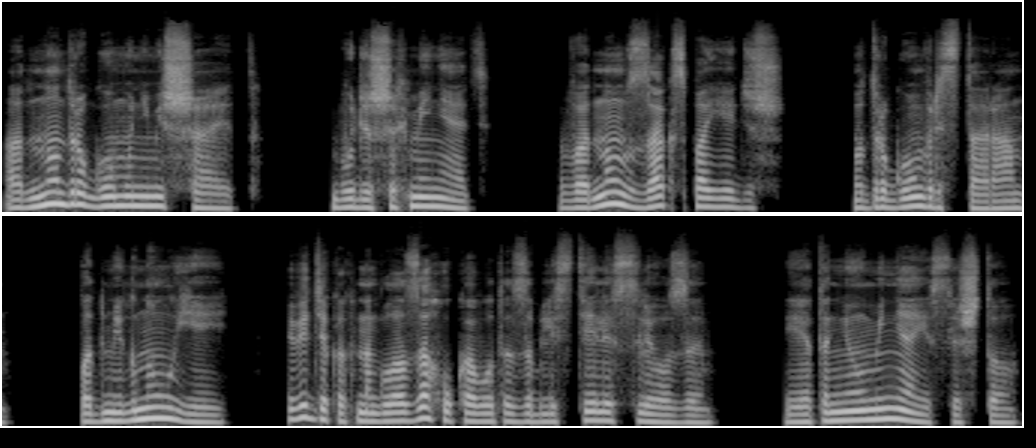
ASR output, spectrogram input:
«Одно другому не мешает. Будешь их менять. В одном в ЗАГС поедешь, в другом в ресторан. Подмигнул ей, видя, как на глазах у кого-то заблестели слезы. И это не у меня, если что.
